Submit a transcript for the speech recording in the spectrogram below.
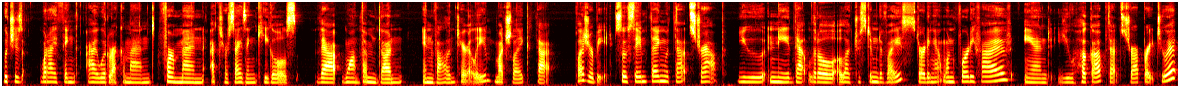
which is what I think I would recommend for men exercising Kegels that want them done involuntarily, much like that pleasure bead. So, same thing with that strap. You need that little electrostim device starting at 145, and you hook up that strap right to it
